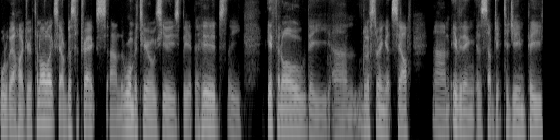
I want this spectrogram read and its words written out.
all of our hydroethanolics, our glycetracts, um, the raw materials used, be it the herbs, the ethanol, the um, glycerin itself, um, everything is subject to GMP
